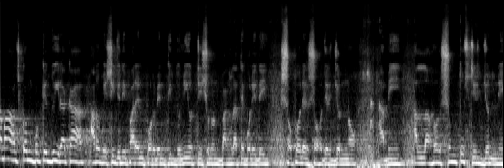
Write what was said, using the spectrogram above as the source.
নামাজ কমপক্ষে দুই রাকাত আরও বেশি যদি পারেন পড়বেন, কিন্তু নিয়তটি শুনুন বাংলাতে বলে দেই, সকলের সহজের জন্য। আমি আল্লাহর সন্তুষ্টির জন্যে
